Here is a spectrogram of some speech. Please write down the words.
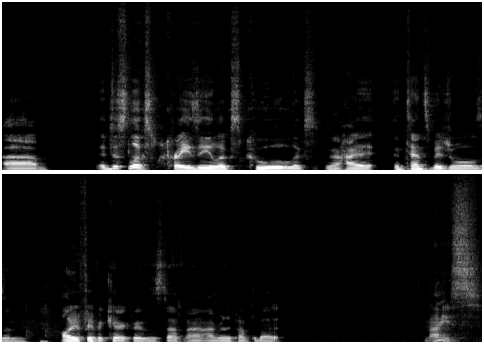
Um, it just looks crazy, looks cool, looks you know high intense visuals and all your favorite characters and stuff. I, I'm really pumped about it. Nice.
